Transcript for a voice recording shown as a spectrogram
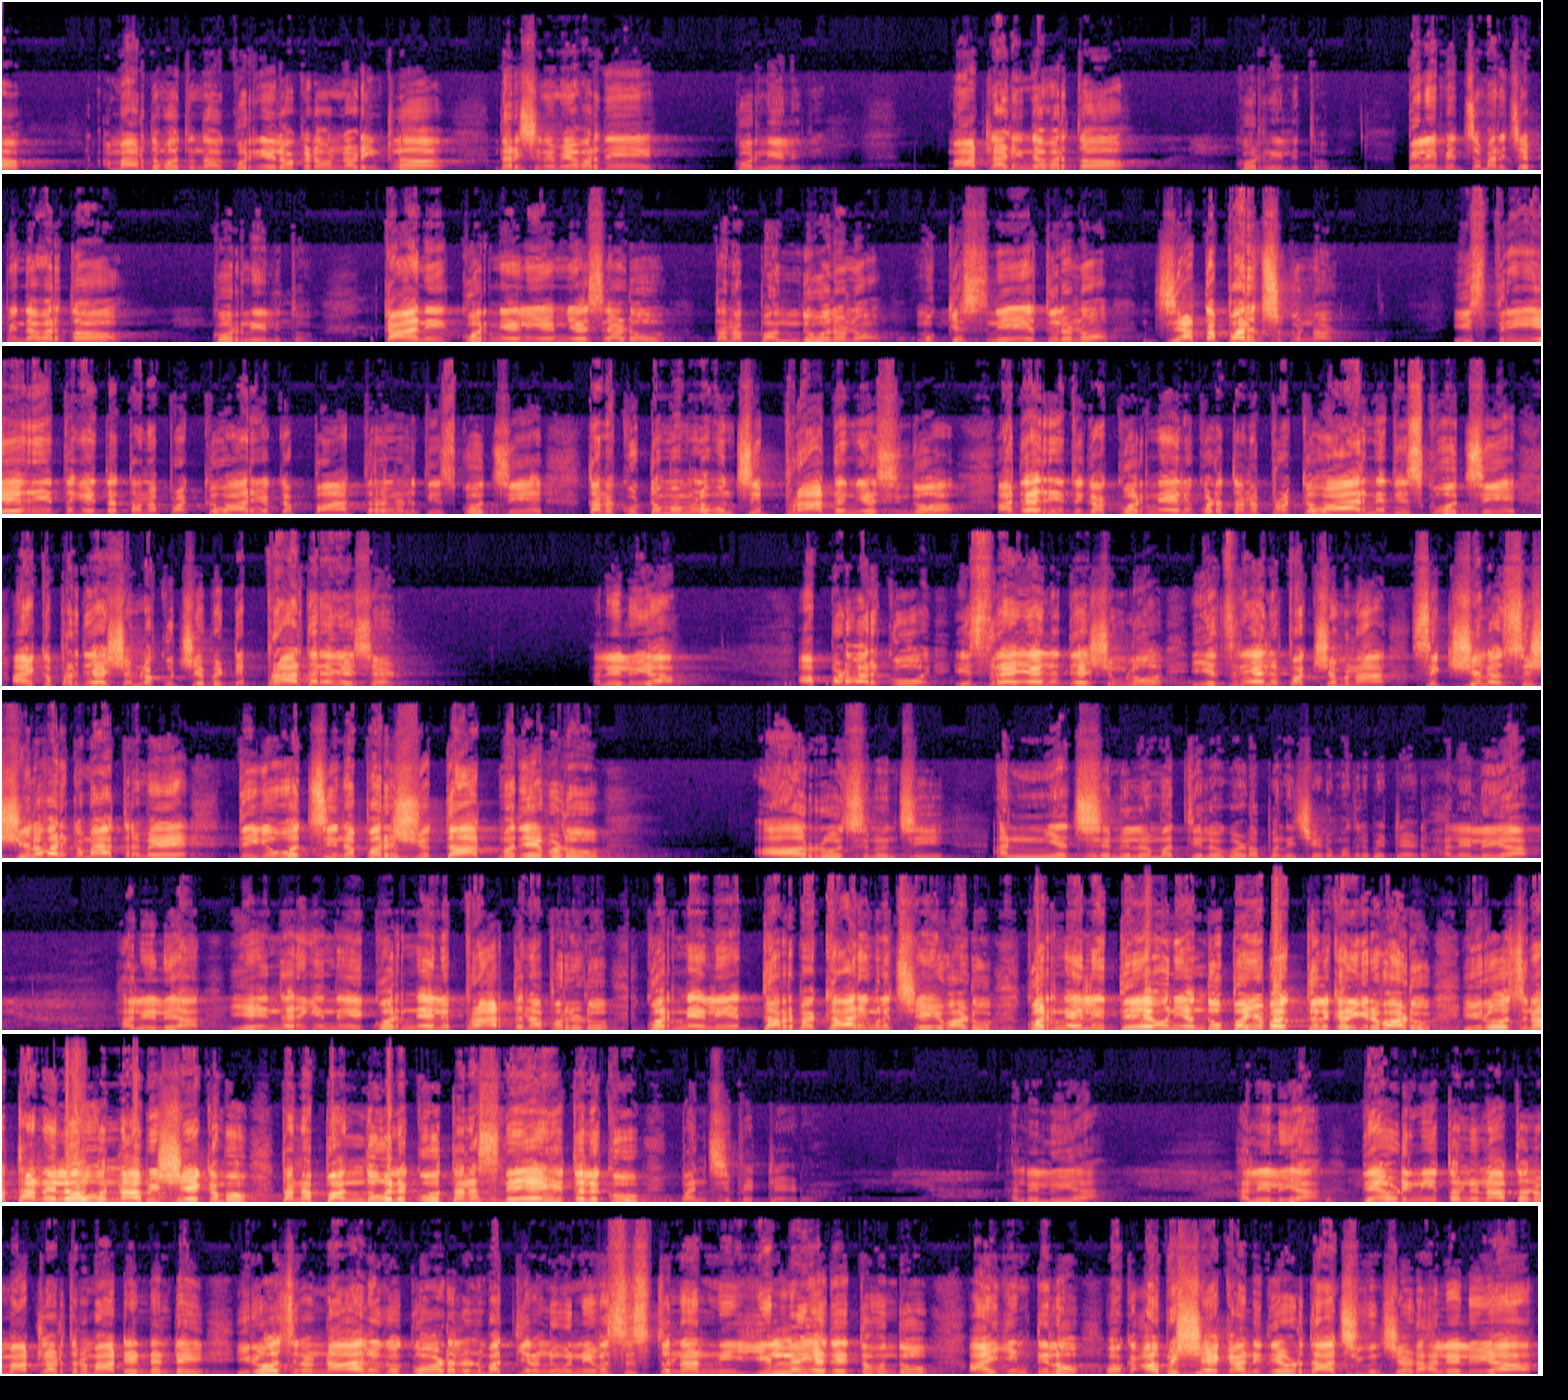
అమ్మ అర్థమవుతుందా? కొర్నేలు ఒక్కడ ఉన్నాడా ఇంట్లో? దర్శనం ఎవరిది? కొర్నేలిది. మాట్లాడింది ఎవరితో? కొర్నేలితో. పిలిపించమని చెప్పింది ఎవరితో? కొర్నేలితో. కానీ కొర్నేలి ఏం చేశాడు? తన బంధువులను ముఖ్య స్నేహితులను జతపరుచుకున్నాడు. ఈ స్త్రీ ఏ రీతికైతే తన ప్రక్కవారి యొక్క పాత్రలను తీసుకొచ్చి తన కుటుంబంలో ఉంచి ప్రార్థన చేసిందో అదే రీతిగా కొర్నేలు కూడా తన ప్రక్కవారిని తీసుకువచ్చి ఆ యొక్క ప్రదేశంలో కూర్చోబెట్టి ప్రార్థన చేశాడు. అలేలుయా అప్పటి వరకు ఇజ్రాయేల్ దేశంలో ఇజ్రాయేల్ పక్షమున శిక్షల శిష్యుల వరకు మాత్రమే దిగి వచ్చిన పరిశుద్ధాత్మ దేవుడు. ఆ రోజు నుంచి అన్యజనుల మధ్యలో కూడా పనిచేయడం మొదలుపెట్టాడు. హలేలుయా హలేలుయా ఏం జరిగింది? కొర్నేలి ప్రార్థనా పరుడు. కొర్నేలి ధర్మకార్యములు చేయవాడు. కొర్నేలి దేవుని యందు భయభక్తులు కలిగిన వాడు ఈ రోజున తనలో ఉన్న అభిషేకము తన బంధువులకు తన స్నేహితులకు పంచిపెట్టాడు. హలేలుయా హలేలుయా దేవుడు నీతోను నాతోను మాట్లాడుతున్న మాట ఏంటంటే ఈ రోజున నాలుగు గోడలను మధ్యన నువ్వు నివసిస్తున్న నీ ఇల్లు ఏదైతే ఉందో ఆ ఇంటిలో ఒక అభిషేకాన్ని దేవుడు దాచి ఉంచాడు. హలేలుయా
